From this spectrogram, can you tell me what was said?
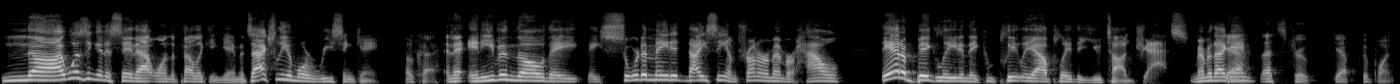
No, I wasn't going to say that one, the Pelican game. It's actually a more recent game. Okay. And, and even though they they sort of made it dicey, I'm trying to remember how they had a big lead and they completely outplayed the Utah Jazz. Remember that yeah, game? That's true. Yep. Good point.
